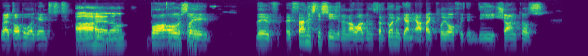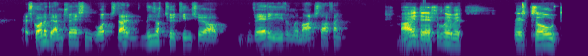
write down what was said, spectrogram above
with a double against. Ah, I don't know. But obviously, they've, finished the season in 11th. They're going to get into a big playoff with Dundee, Shankers. It's going to be interesting to watch. That these are two teams who are very evenly matched. I think. I definitely. It's old,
